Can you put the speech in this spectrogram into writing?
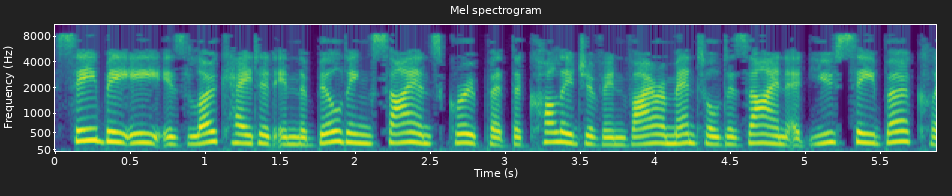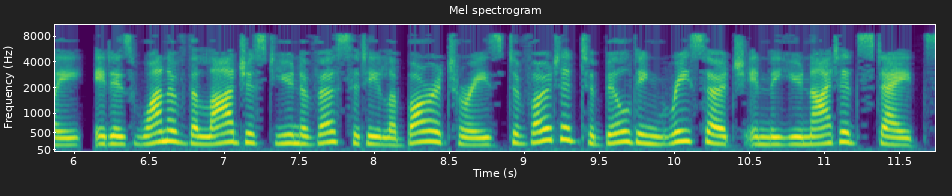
CBE is located in the Building Science Group at the College of Environmental Design at UC Berkeley. It is one of the largest university laboratories devoted to building research in the United States.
